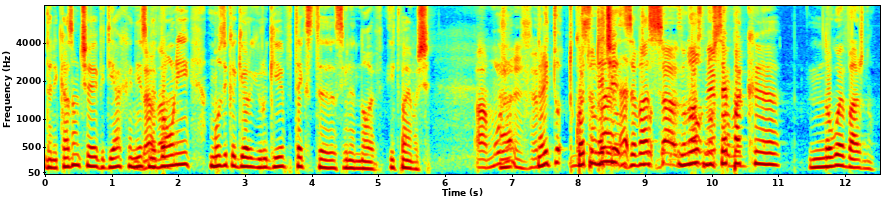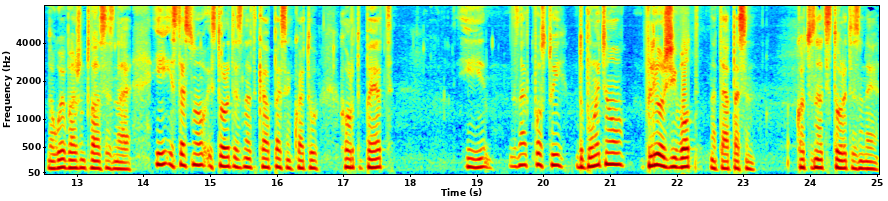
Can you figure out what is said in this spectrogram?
Да не казвам, че видях, ние Да, сме да. волни, музика Георги Георгиев, текст Свилен Ноев. И това имаше. А, може А? Е, Нали, то, което не, че мен, за вас, да, за но, но е все проблем. пак много е важно. Много е важно това да се знае. И естествено историята за една такава песен, която хората пеят и да знаят какво стои. Допълнително влива живот на тази песен, който знаят историята за нея.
